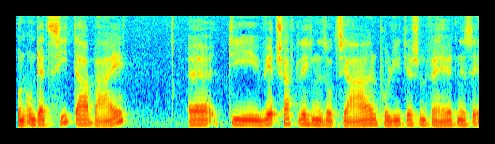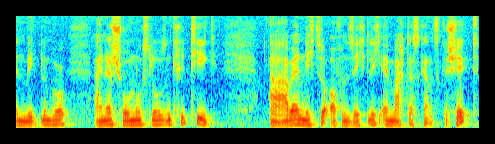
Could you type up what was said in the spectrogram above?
und unterzieht dabei die wirtschaftlichen, sozialen, politischen Verhältnisse in Mecklenburg einer schonungslosen Kritik. Aber nicht so offensichtlich, er macht das ganz geschickt.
